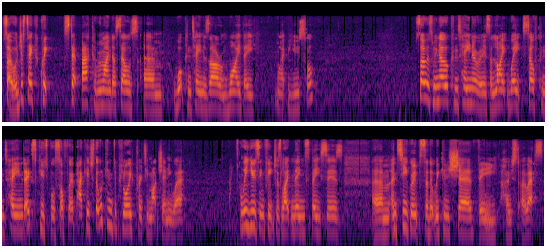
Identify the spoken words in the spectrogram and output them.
So we'll just take a quick step back and remind ourselves um, what containers are and why they might be useful. So as we know, a container is a lightweight, self-contained executable software package that we can deploy pretty much anywhere. We're using features like namespaces um, and cgroups so that we can share the host OS.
